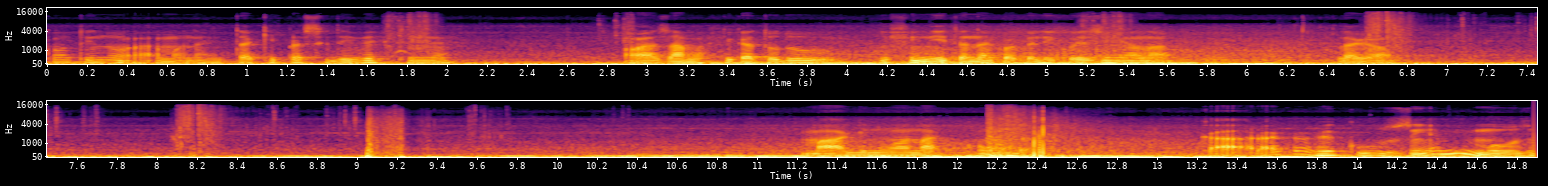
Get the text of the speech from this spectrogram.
Continuar, mano. A gente tá aqui pra se divertir, né? Ó, as armas ficam tudo infinita, né? Com aquele coisinha lá. Legal. Magnum Anaconda. Caraca, recuozinho é mimoso.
